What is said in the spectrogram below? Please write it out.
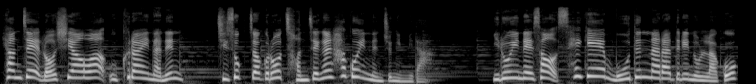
현재 러시아와 우크라이나는 지속적으로 전쟁을 하고 있는 중입니다. 이로 인해서 세계의 모든 나라들이 놀라고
